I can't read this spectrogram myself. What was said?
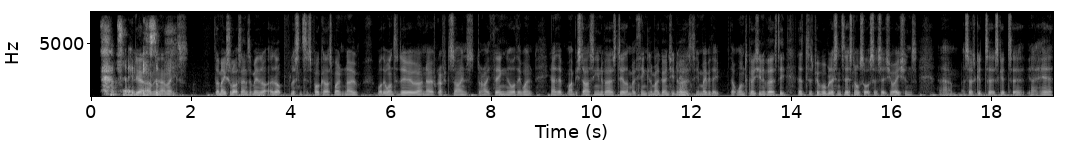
so Yeah, I mean that makes that makes a lot of sense. I mean, a lot of listening to this podcast won't know what they want to do, won't know if graphic design's the right thing, or they won't. You know, they might be starting university, or they might be thinking about going to university. Maybe they don't want to go to university. There's, there's people will be listening to this in all sorts of situations, um, and so it's good to it's good to you know hear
